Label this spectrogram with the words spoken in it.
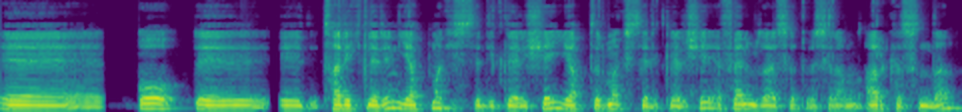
e, o e, e, tariklerin yapmak istedikleri şey, yaptırmak istedikleri şey Efendimiz Aleyhisselatü Vesselam'ın arkasından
